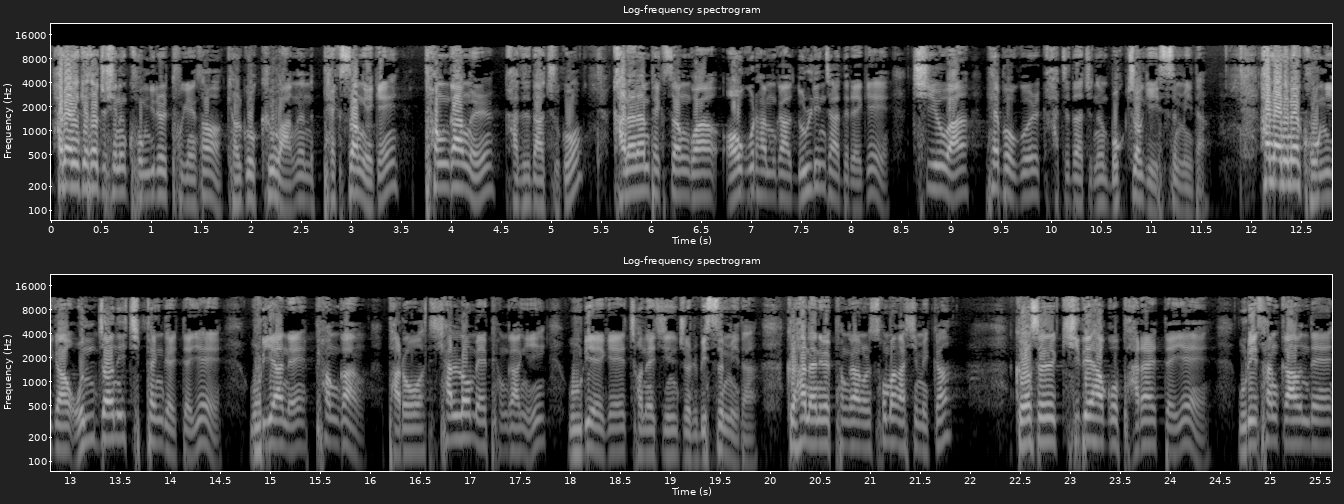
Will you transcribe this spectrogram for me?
하나님께서 주시는 공의를 통해서 결국 그 왕은 백성에게 평강을 가져다 주고 가난한 백성과 억울함과 눌린 자들에게 치유와 회복을 가져다 주는 목적이 있습니다. 하나님의 공의가 온전히 집행될 때에 우리 안에 평강, 바로 샬롬의 평강이 우리에게 전해지는 줄 믿습니다. 그 하나님의 평강을 소망하십니까? 그것을 기대하고 바랄 때에 우리 삶 가운데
